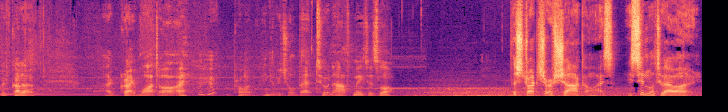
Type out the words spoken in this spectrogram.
We've got a, a great white eye mm-hmm. from an individual about two and a half metres long. The structure of shark eyes is similar to our own.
